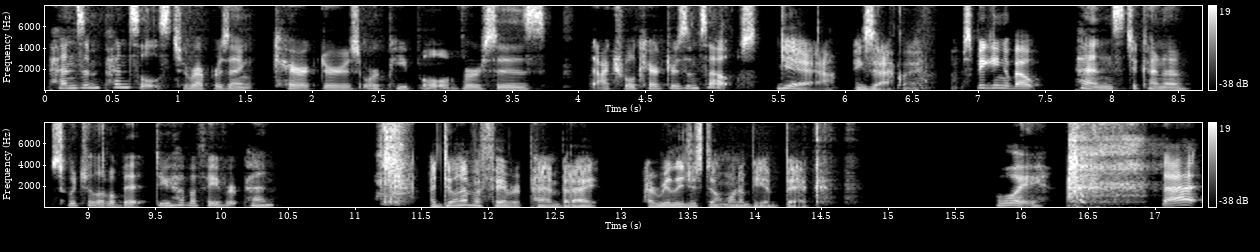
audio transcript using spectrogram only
pens and pencils to represent characters or people versus the actual characters themselves. yeah, exactly. Speaking about pens to kind of switch a little bit, do you have a favorite pen? I don't have a favorite pen, but I, I really just don't want to be a Bic. Boy, that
